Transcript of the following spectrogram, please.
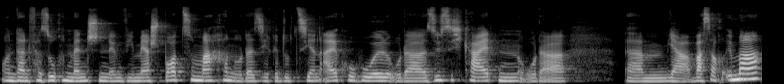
und dann versuchen Menschen irgendwie mehr Sport zu machen oder sie reduzieren Alkohol oder Süßigkeiten oder ähm, ja, was auch immer.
